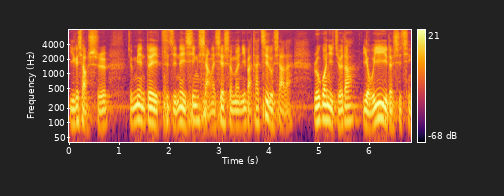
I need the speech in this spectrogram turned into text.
一个小时。就面对自己内心想了些什么，你把它记录下来。如果你觉得有意义的事情，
